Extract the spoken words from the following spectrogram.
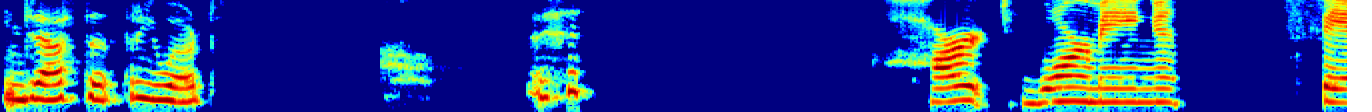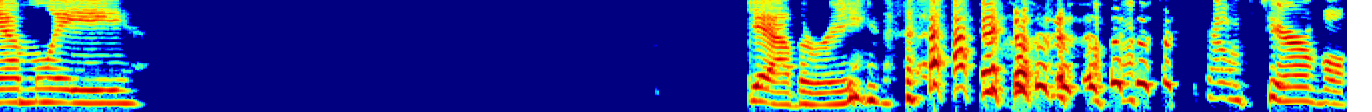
in just three words? Heartwarming, family, gathering. that was terrible.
